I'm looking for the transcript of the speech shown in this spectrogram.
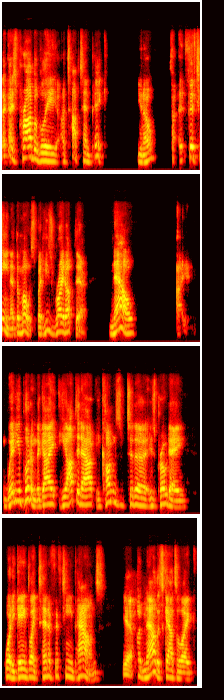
that guy's probably a top 10 pick, you know, 15 at the most, but he's right up there. Now, I, where do you put him? The guy he opted out. He comes to the his pro day what he gained like 10 or 15 pounds. Yeah. But now the scouts are like,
